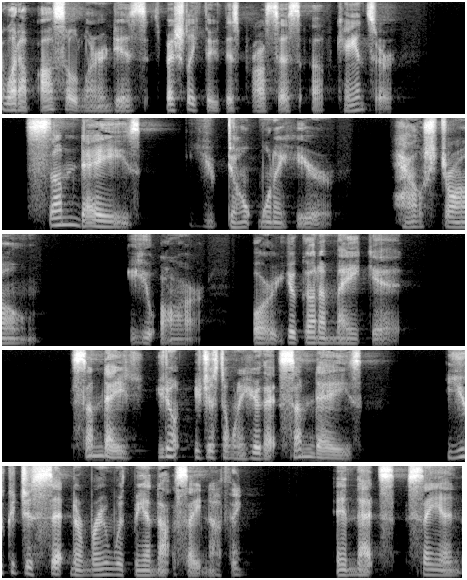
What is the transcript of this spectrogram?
what I've also learned is, especially through this process of cancer, some days you don't want to hear how strong you are or you're going to make it. Some days you don't you just don't want to hear that. Some days you could just sit in a room with me and not say nothing. And that's saying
